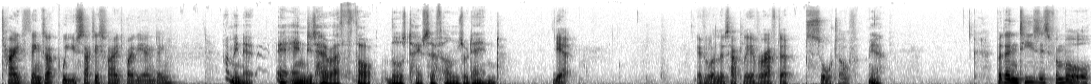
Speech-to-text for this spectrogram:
tied things up? Were you satisfied by the ending? I mean, it, it ended how I thought those types of films would end. Yeah. Everyone lives happily ever after, sort of. Yeah. But then teases for more.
